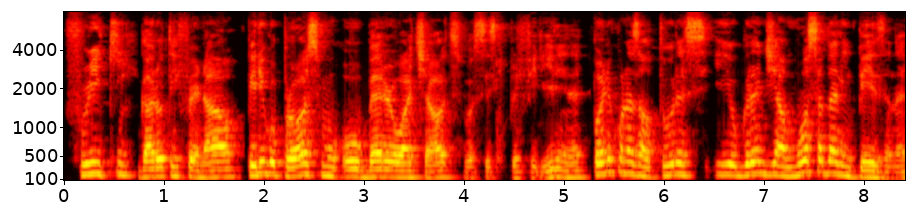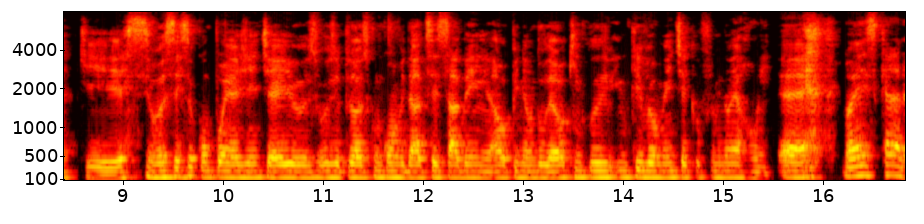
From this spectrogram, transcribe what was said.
Freak, Garota Infernal, Perigo Próximo ou Better Watch Out, se vocês que preferirem, né? Pânico nas Alturas e o grande A Moça da Limpeza, né? Que se vocês acompanham a gente aí, os, os episódios com convidados, vocês sabem a opinião do Léo, que incrivelmente é que o filme não é ruim. É, mas, cara,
